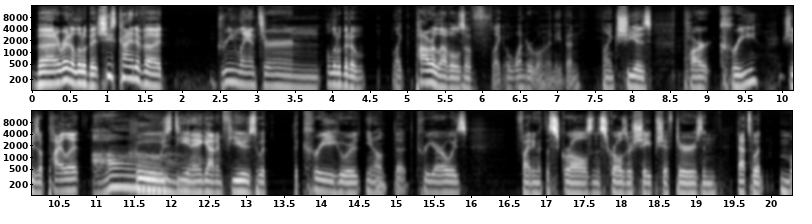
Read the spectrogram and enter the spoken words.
but I read a little bit. She's kind of a Green Lantern, a little bit of like power levels of like a Wonder Woman, even like she is part Kree. She's a pilot Oh. whose DNA got infused with the Kree, who are you know the Kree are always fighting with the Skrulls, and the Skrulls are shapeshifters, and that's what M-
